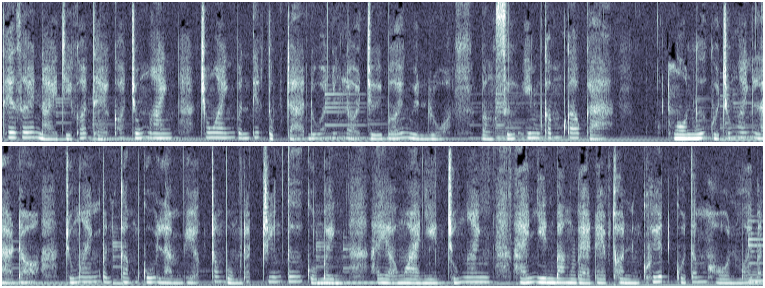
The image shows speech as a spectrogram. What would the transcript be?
thế giới này chỉ có thể có chúng anh. Chúng anh vẫn tiếp tục trả đũa những lời chửi bới nguyền rủa bằng sự im câm cao cả ngôn ngữ của chúng anh là đó. Chúng anh vẫn cặm cụi làm việc trong vùng đất riêng tư của mình. Hay ở ngoài nhìn chúng anh. Hãy nhìn bằng vẻ đẹp thuần khiết của tâm hồn mới bắt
